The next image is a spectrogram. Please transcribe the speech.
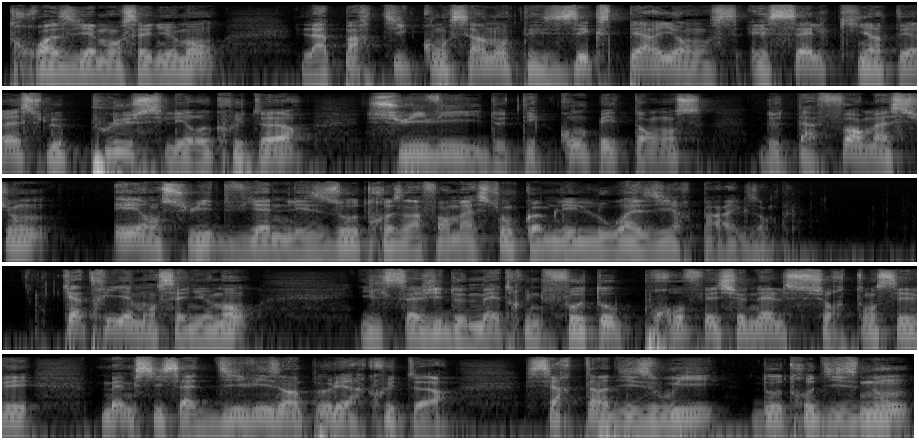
Troisième enseignement, la partie concernant tes expériences est celle qui intéresse le plus les recruteurs, suivie de tes compétences, de ta formation et ensuite viennent les autres informations comme les loisirs par exemple. Quatrième enseignement, il s'agit de mettre une photo professionnelle sur ton CV, même si ça divise un peu les recruteurs. Certains disent oui, d'autres disent non.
